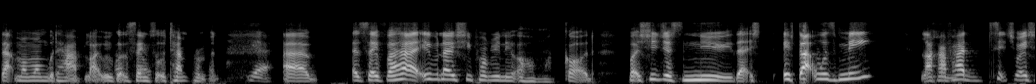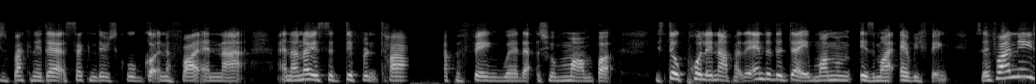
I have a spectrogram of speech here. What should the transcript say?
that my mum would have. Like we've got the same sort of temperament. Yeah. Um, and so for her, even though she probably knew, oh my God, but she just knew that if that was me, like I've had situations back in the day at secondary school, got in a fight and that, and I know it's a different type of thing where that's your mum, but you're still pulling up. At the end of the day, my mum is my everything. So if I knew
